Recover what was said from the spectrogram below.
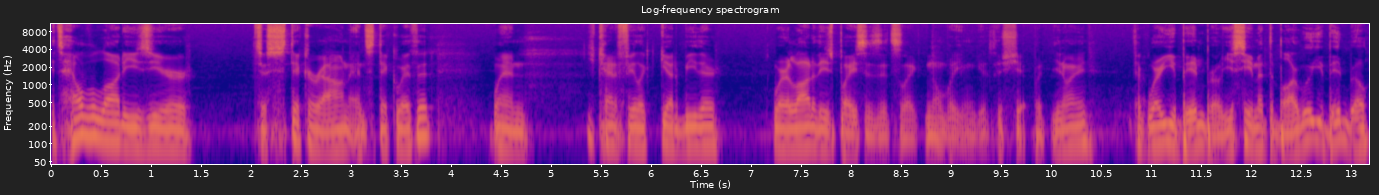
it's a hell of a lot easier to stick around and stick with it when you kind of feel like you got to be there. Where a lot of these places, it's like nobody even gives a shit. But you know what I mean? It's like, where you been, bro? You see him at the bar. Where you been, bro?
